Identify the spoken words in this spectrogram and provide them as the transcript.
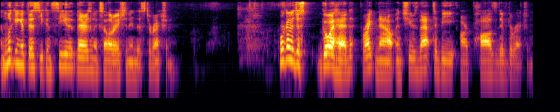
And looking at this, you can see that there is an acceleration in this direction. We're going to just go ahead right now and choose that to be our positive direction.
